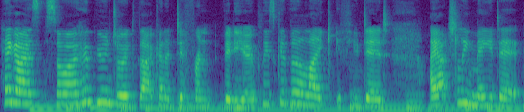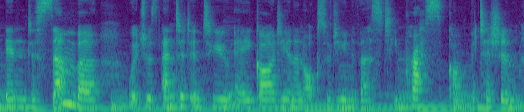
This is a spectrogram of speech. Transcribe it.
Hey guys, so I hope you enjoyed that kind of different video. Please give it a like if you did. I actually made it in December, which was entered into a Guardian and Oxford University press competition,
